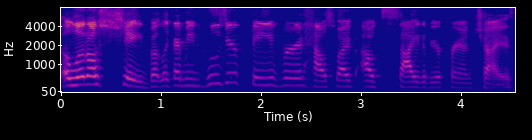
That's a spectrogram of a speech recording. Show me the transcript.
a little shade but like i mean who's your favorite housewife outside of your franchise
